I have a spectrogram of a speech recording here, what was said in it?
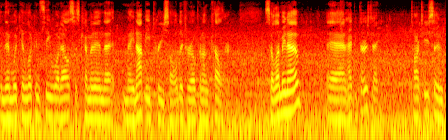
and then we can look and see what else is coming in that may not be pre-sold if you're open on color. So let me know and happy Thursday. Talk to you soon.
